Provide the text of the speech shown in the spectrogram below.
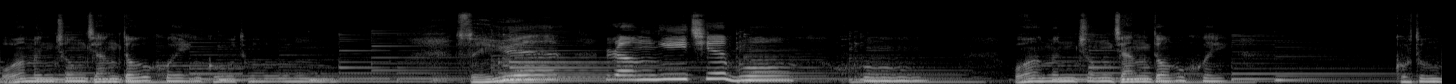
我们终将都会孤独。岁月让一切模糊，我们终将都会孤独。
